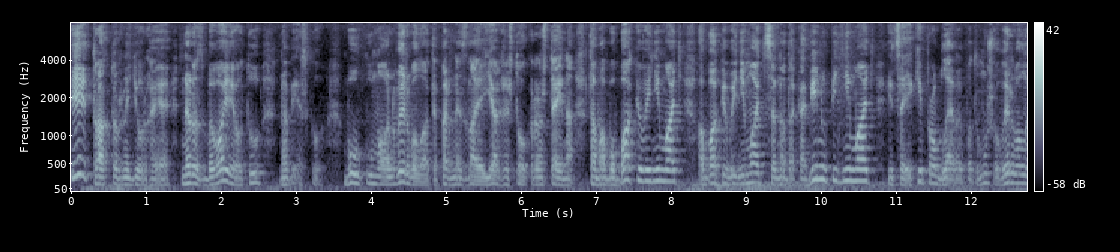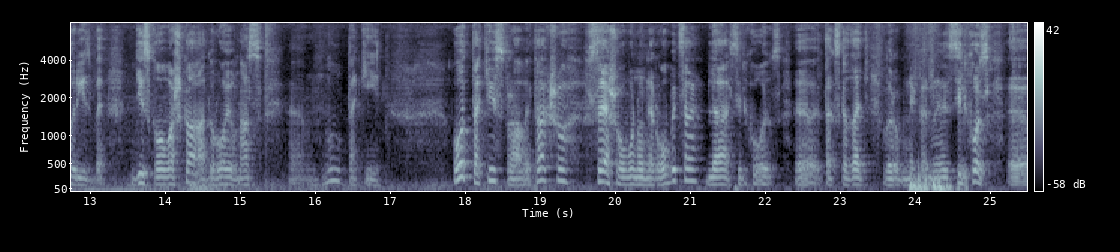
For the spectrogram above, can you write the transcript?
І трактор не дергає, не розбиває оту навіску. Був кума він вирвало, а тепер не знає, як же ж того кронштейна там або баки винімати, а баки винімати, це треба кабіну піднімати, і це які проблеми, тому що вирвало різьби. Дискова важка, а дороги в нас ем, ну, такі. От такі справи. Так що все, що воно не робиться для сільхоз, е, так сказати, виробника, не, сільхоз е,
